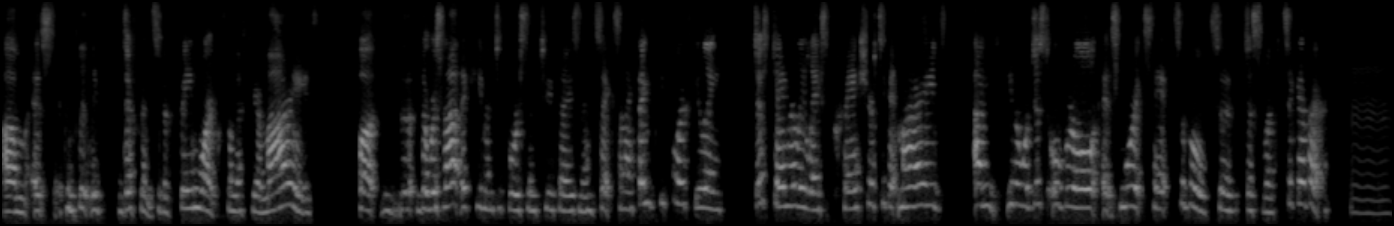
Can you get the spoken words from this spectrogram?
Um, it's a completely different sort of framework from if you're married. But th- there was that that came into force in 2006. And I think people are feeling just generally less pressure to get married. And, you know, just overall, it's more acceptable to just live together. Mm.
